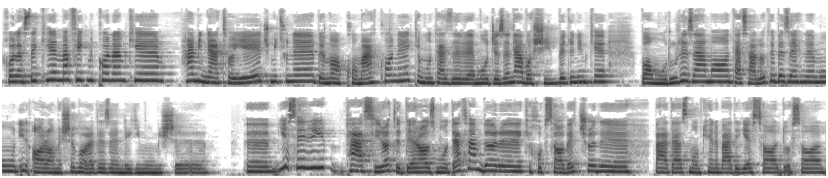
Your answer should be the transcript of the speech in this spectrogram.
خلاصه که من فکر می‌کنم که همین نتایج می‌تونه به ما کمک کنه که منتظر معجزه نباشیم. بدونیم که با مرور زمان تسلط به ذهنمون این آرامشه وارد زندگیمون میشه. یه سری تاثیرات دراز مدت هم داره که خب ثابت شده بعد از ممکنه بعد یه سال دو سال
